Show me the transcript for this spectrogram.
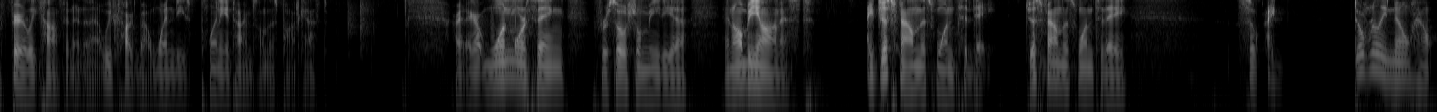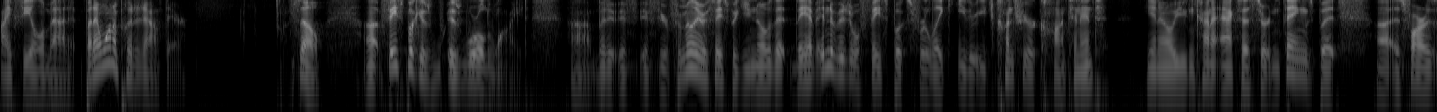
fairly confident in that. We've talked about Wendy's plenty of times on this podcast. All right, I got one more thing for social media, and I'll be honest, I just found this one today. Just found this one today, so I don't really know how I feel about it, but I want to put it out there. So, uh, Facebook is is worldwide. Uh, but if, if you're familiar with Facebook, you know that they have individual Facebooks for like either each country or continent. You know, you can kind of access certain things, but uh, as far as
